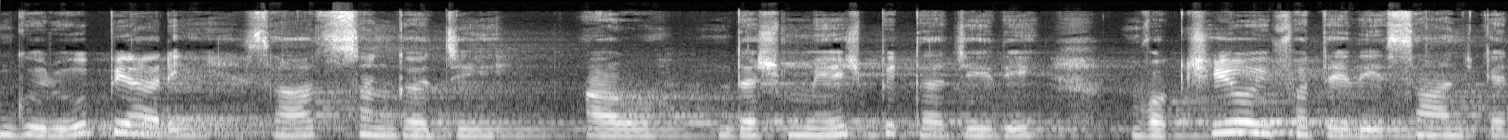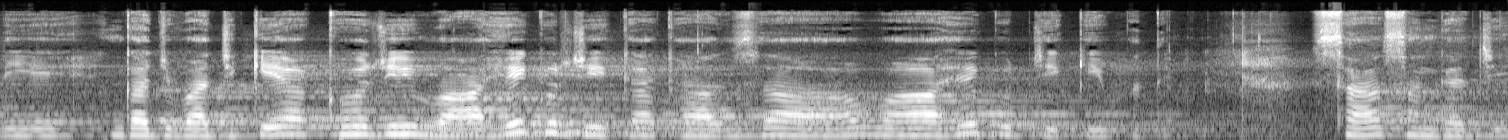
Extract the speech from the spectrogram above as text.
ਗੁਰੂ ਪਿਆਰੀ ਸਾਧ ਸੰਗਤ ਜੀ, ਆਓ ਦਸ਼ਮੇਸ਼ ਪਿਤਾ ਜੀ ਦੀ ਬਖਸ਼ੀ ਹੋਈ ਫਤਿਹ ਦੀ ਸਾਂਝ ਕਰੀਏ। ਗੱਜ ਵੱਜ ਕੇ ਆਖੋ ਜੀ, ਵਾਹਿਗੁਰੂ ਜੀ ਕਾ ਖਾਲਸਾ, ਵਾਹਿਗੁਰੂ ਜੀ ਕੀ ਫਤਿਹ। ਸਾਧ ਸੰਗਤ ਜੀ,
